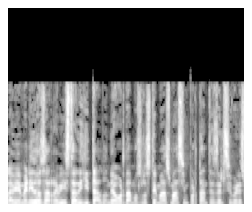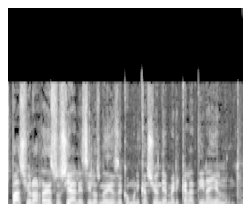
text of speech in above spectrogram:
Hola, bienvenidos a Revista Digital, donde abordamos los temas más importantes del ciberespacio, las redes sociales y los medios de comunicación de América Latina y el mundo.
